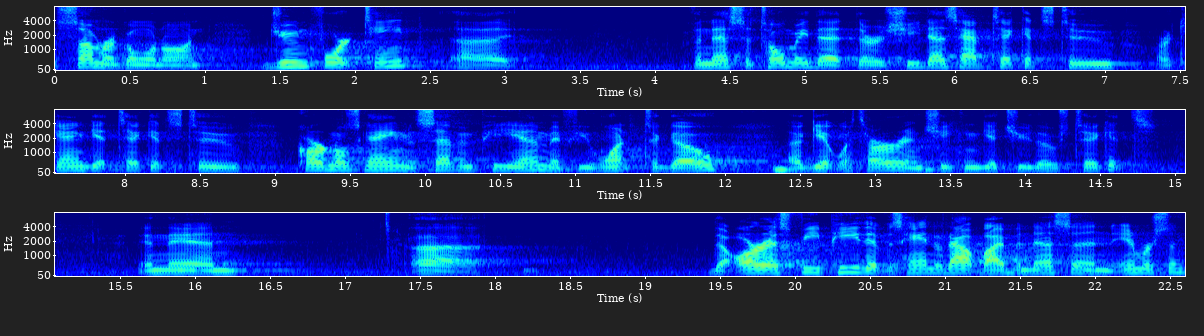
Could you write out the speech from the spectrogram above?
summer going on. June 14th, uh, Vanessa told me that there, she does have tickets to, or can get tickets to Cardinals game at 7 p.m. If you want to go, uh, get with her and she can get you those tickets. And then uh, the RSVP that was handed out by Vanessa and Emerson,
